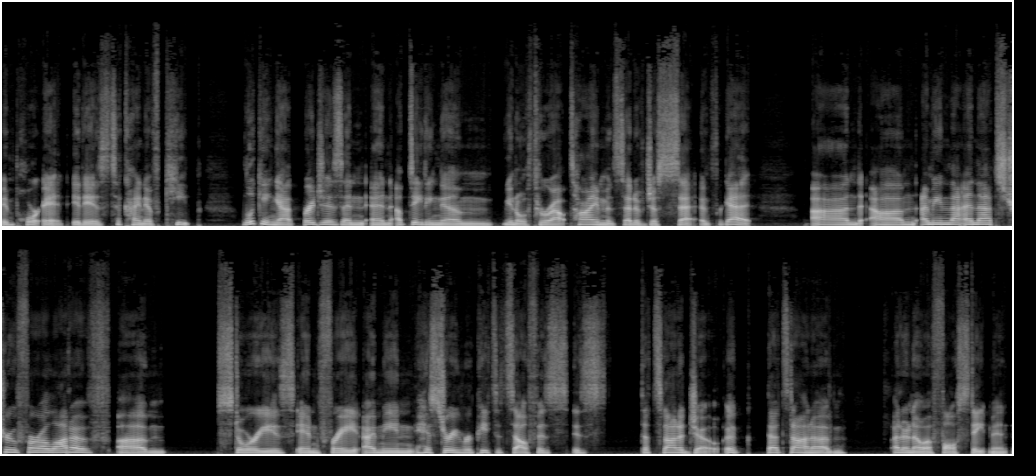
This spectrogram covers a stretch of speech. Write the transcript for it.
important it is to kind of keep looking at bridges and and updating them, you know, throughout time instead of just set and forget. And um, I mean that, and that's true for a lot of um, stories in freight. I mean, history repeats itself is is that's not a joke. That's not um, I don't know a false statement.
